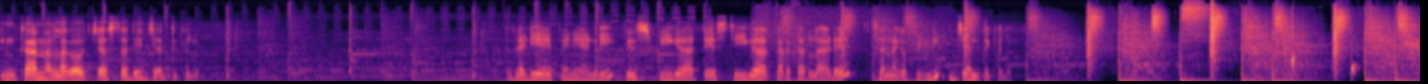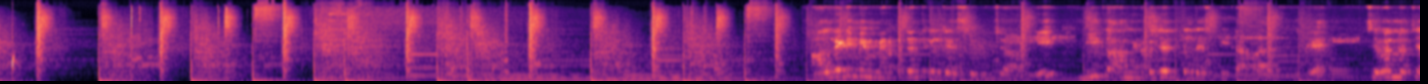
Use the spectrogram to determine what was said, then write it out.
ఇంకా నల్లగా వచ్చేస్తుంది జంతికలు. రెడీ అయిపోయినాయండి. క్రిస్పీగా టేస్టీగా కరకరలాడే శనగపిండి జంతికలు. మేము మినప జంతికలు చేసి చూపించామండి. మీకు ఆ మినప జంతికల రెసిపీ కావాలనుకుంటే చివరిని వచ్చే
